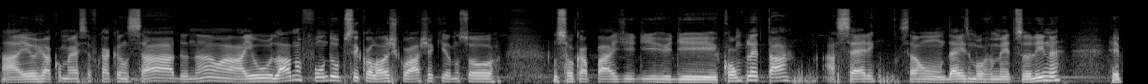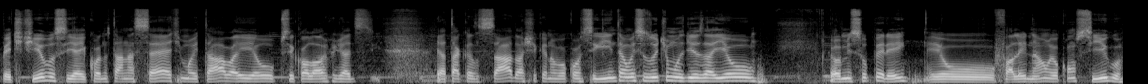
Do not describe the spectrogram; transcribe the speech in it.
aí eu já começo a ficar cansado. Não, aí eu, lá no fundo o psicológico acha que eu não sou não sou capaz de, de, de completar a série. São 10 movimentos ali, né? Repetitivos, e aí quando tá na sétima, oitava, aí eu, o psicológico já, já tá cansado, acha que eu não vou conseguir. Então esses últimos dias aí eu eu me superei. Eu falei, não, eu consigo.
